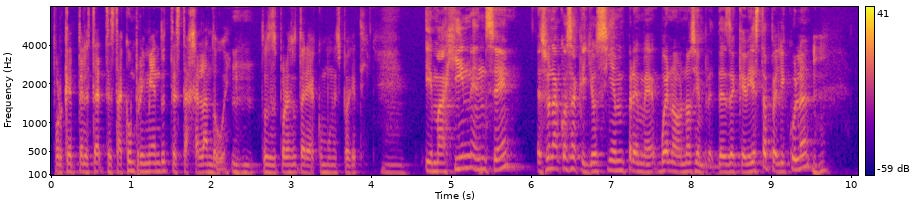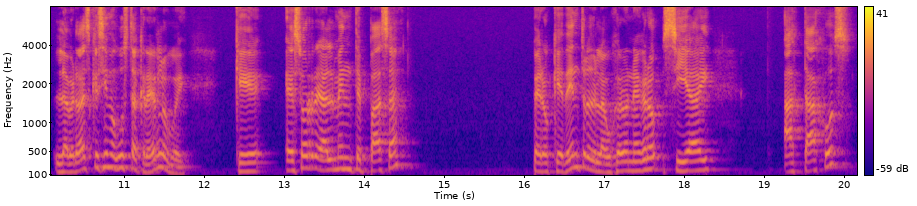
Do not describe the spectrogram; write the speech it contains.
Porque te, está, te está comprimiendo y te está jalando, güey. Entonces, por eso te haría como un espagueti. Imagínense, es una cosa que yo siempre me, bueno, no siempre, desde que vi esta película, la verdad es que sí me gusta creerlo, güey, que eso realmente pasa, pero que dentro del agujero negro sí hay atajos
